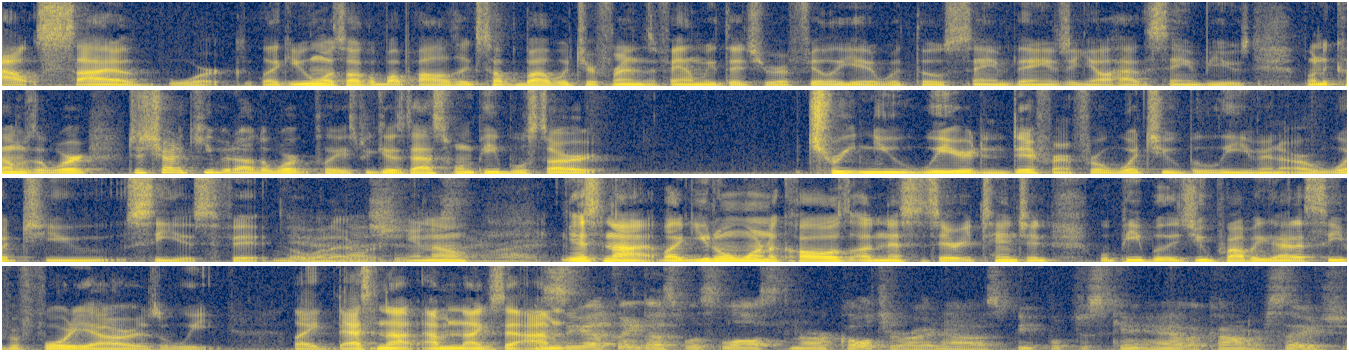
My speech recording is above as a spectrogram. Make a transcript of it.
outside of work. Like you want to talk about politics, talk about with your friends and family that you're affiliated with those same things and y'all have the same views. When it comes to work, just try to keep it out of the workplace because that's when people start treating you weird and different for what you believe in or what you see as fit or whatever. You know? ain't right. It's not like you don't want to cause unnecessary tension with people that you probably got to see for forty hours a week. Like that's not. I'm not saying I'm See, I think that's what's lost in our culture right now is people just can't have a conversation.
